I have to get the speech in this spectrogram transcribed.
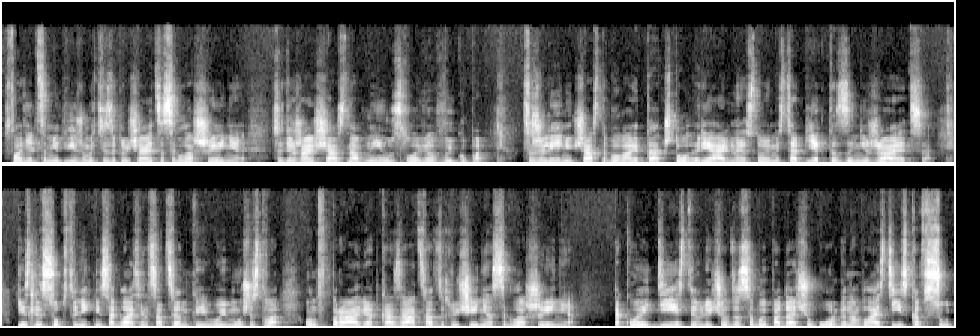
С владельцем недвижимости заключается соглашение, содержащее основные условия выкупа. К сожалению, часто бывает так, что реальная стоимость объекта занижается. Если собственник не согласен с оценкой его имущества, он вправе отказаться от заключения соглашения. Такое действие влечет за собой подачу органам власти иска в суд.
